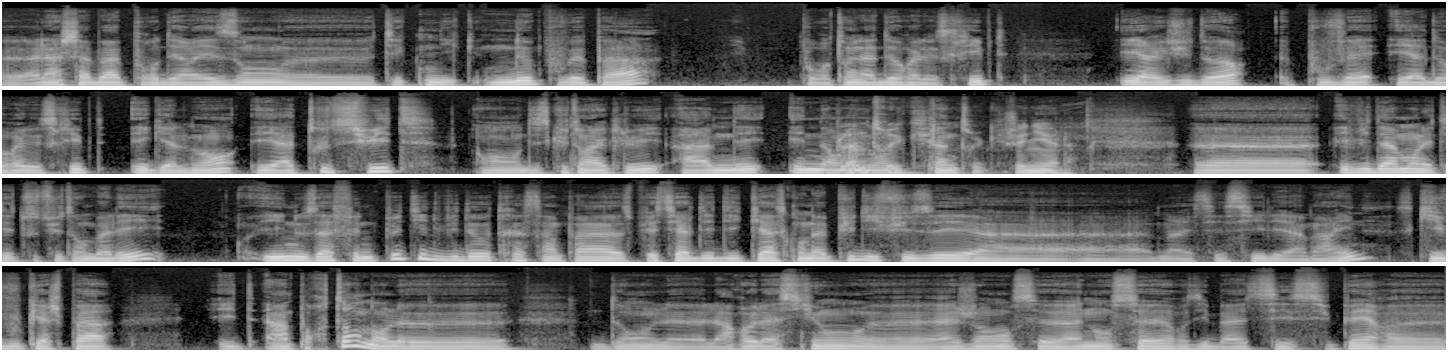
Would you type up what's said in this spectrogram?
Alain Chabat, pour des raisons techniques, ne pouvait pas. Pour autant, il adorait le script. Et Eric Judor pouvait et adorait le script également. Et a tout de suite, en discutant avec lui, a amené énormément trucs. Plein de trucs. Génial. Euh, évidemment, on était tout de suite emballé. Il nous a fait une petite vidéo très sympa, spéciale dédicace qu'on a pu diffuser à, à Marie-Cécile et à Marine. Ce qui ne vous cache pas est important dans, le, dans le- la relation euh, agence-annonceur. On se dit, bah, c'est super, euh,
